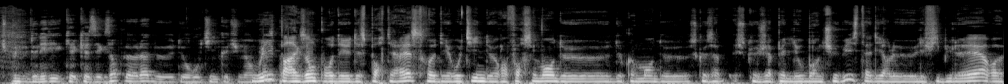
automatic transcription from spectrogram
Tu peux nous donner quelques exemples là de, de routines que tu mets en oui, place par exemple pour des, des, sports terrestres, des routines de renforcement de, de comment de ce que ce que j'appelle les hauts bancs de cheville, c'est-à-dire le, les fibulaires,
